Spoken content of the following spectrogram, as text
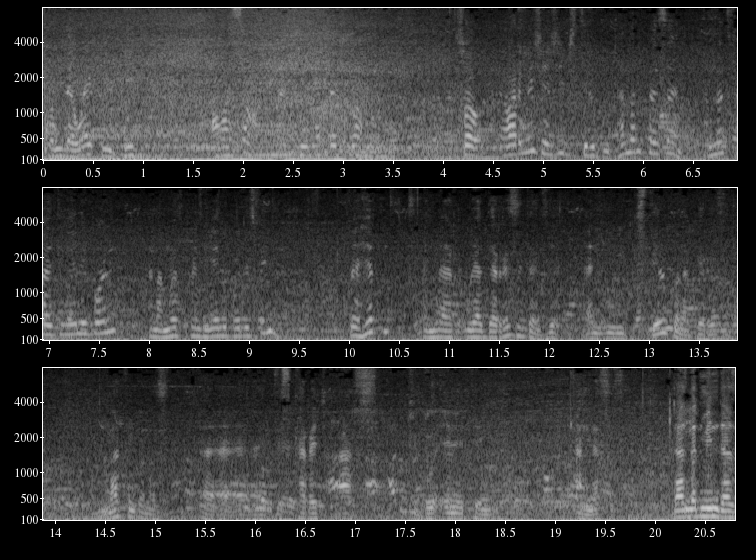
from the work we did ourselves. I did not get. So our relationship is still good, 100%. I'm not fighting anybody and I'm not pointing anybody's finger. We're happy and we are, we are the residents here and we're still going to be residents. Nothing going to uh, discourage us to do anything unnecessary. Does that mean that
